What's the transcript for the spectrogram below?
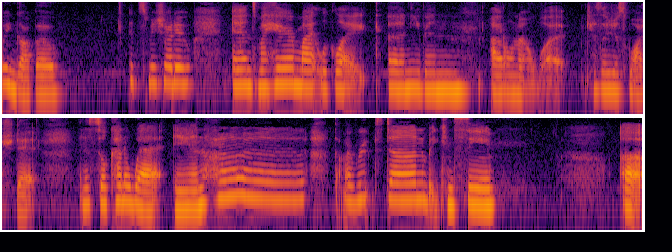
Wingapo. It's me, Shadow, and my hair might look like an even I don't know what because I just washed it and it's still kind of wet and uh, got my roots done, but you can see um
